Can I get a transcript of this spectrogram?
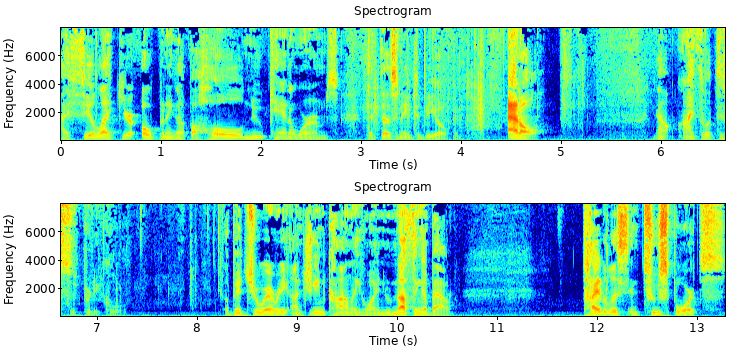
I feel like you're opening up a whole new can of worms that doesn't need to be opened at all. Now, I thought this was pretty cool obituary on Gene Conley, who I knew nothing about. Titlist in two sports.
